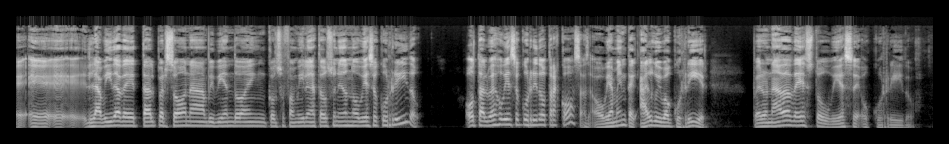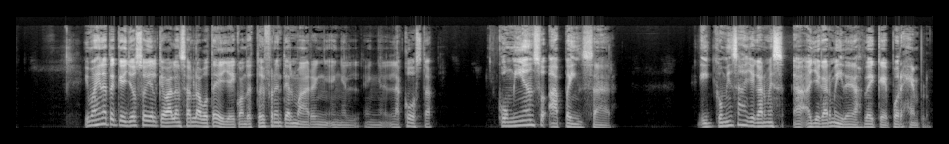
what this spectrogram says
Eh, eh, la vida de tal persona viviendo en, con su familia en Estados Unidos no hubiese ocurrido. O tal vez hubiese ocurrido otra cosa. Obviamente algo iba a ocurrir, pero nada de esto hubiese ocurrido. Imagínate que yo soy el que va a lanzar la botella y cuando estoy frente al mar en, en, el, en la costa, comienzo a pensar Y comienzan a llegarme, a llegarme ideas de que, por ejemplo,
